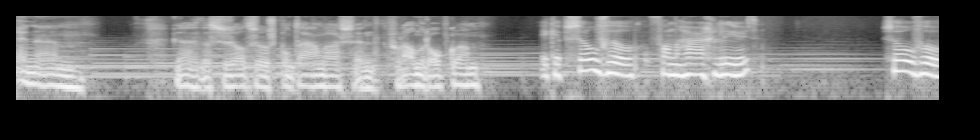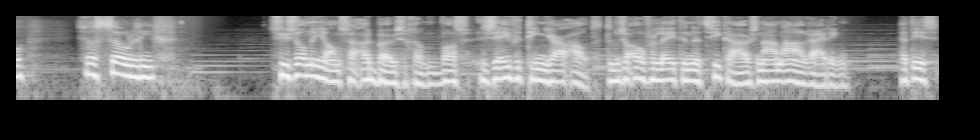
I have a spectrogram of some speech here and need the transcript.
En um, ja, dat ze altijd zo spontaan was en voor anderen opkwam. Ik heb zoveel van haar geleerd. Zoveel. Ze was zo lief. Suzanne Jansen uit Beuzegem was 17 jaar oud toen ze overleed in het ziekenhuis na een aanrijding. Het is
